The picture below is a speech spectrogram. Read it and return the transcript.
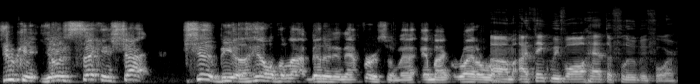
You can your second shot should be a hell of a lot better than that first one. Am I right or wrong? Um, I think we've all had the flu before,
